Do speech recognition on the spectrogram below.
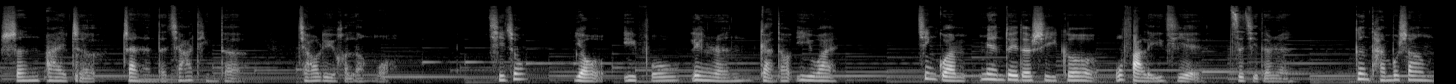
深爱着湛然的家庭的焦虑和冷漠，其中。有一幅令人感到意外，尽管面对的是一个无法理解自己的人，更谈不上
